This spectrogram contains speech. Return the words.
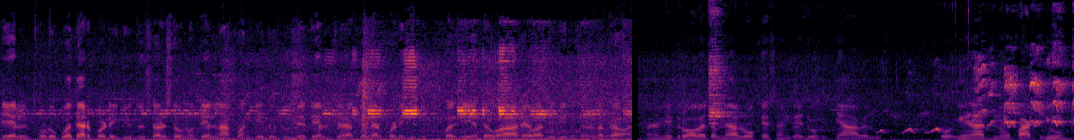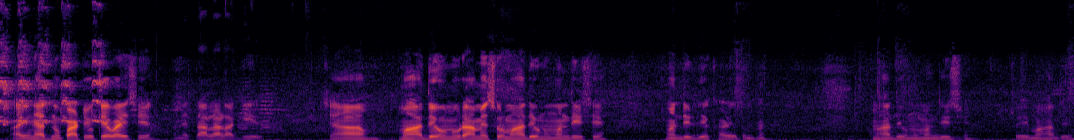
તેલ થોડુંક વધારે પડી ગયું હતું. સરસવનું તેલ નાખવાનું કીધું હતું તે તેલ જરાક વધારે પડી ગયું હતું. પછી એ દવા રહેવા દીધી લગાવવાની. અને મિત્રો, હવે તમને આ લોકેશન કહી દઉં કે ક્યાં આવેલું છે. તો ઈણાદનું પાટિયું, આ ઈણાદનું પાટિયું કહેવાય છે. અને તાલાળા ગીર, જ્યાં મહાદેવનું, રામેશ્વર મહાદેવનું મંદિર છે. મંદિર દેખાડે તમને. મહાદેવનું મંદિર છે. જય મહાદેવ.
